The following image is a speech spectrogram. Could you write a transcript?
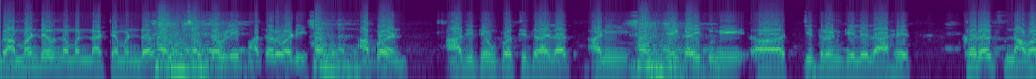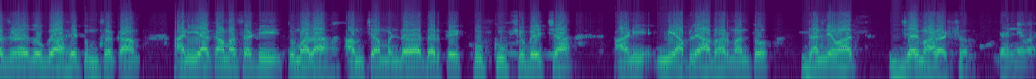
ब्राह्मणदेव नमन नाट्य मंडळ चितवली पाथरवाडी. आपण आज इथे उपस्थित राहिलात आणि जे काही तुम्ही चित्रण केलेलं आहे खरंच नावाजण्याजोगं आहे तुमचं काम. आणि या कामासाठी तुम्हाला आमच्या मंडळातर्फे खूप खूप शुभेच्छा. आणि मी आपले आभार मानतो. धन्यवाद. जय महाराष्ट्र. धन्यवाद.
